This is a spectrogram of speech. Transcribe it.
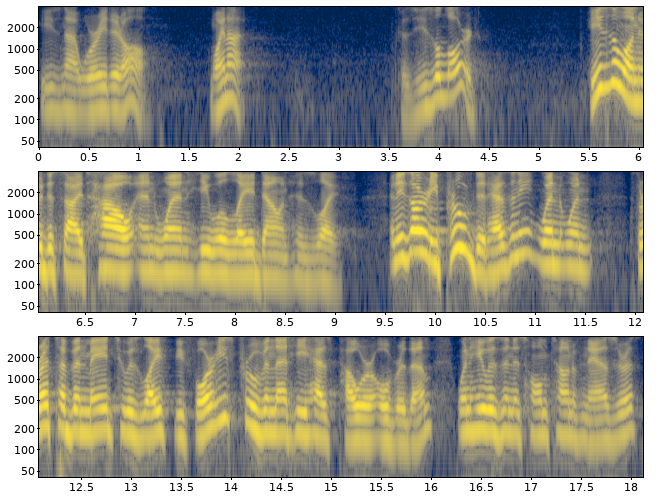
he's not worried at all. Why not? Because he's the Lord. He's the one who decides how and when he will lay down his life. And he's already proved it, hasn't he? When, when threats have been made to his life before, he's proven that he has power over them. When he was in his hometown of Nazareth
